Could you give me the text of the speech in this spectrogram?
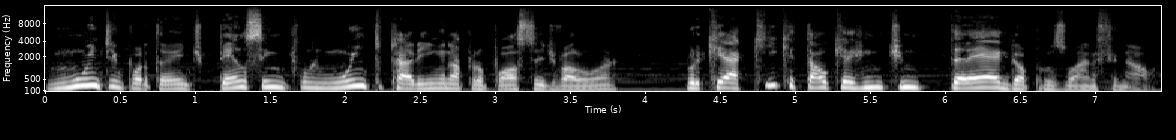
muito importante, pensem com muito carinho na proposta de valor, porque é aqui que está o que a gente entrega para o usuário final.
